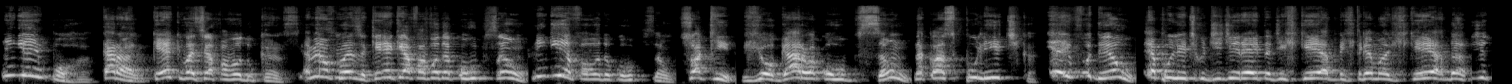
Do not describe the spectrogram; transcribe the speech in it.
Ninguém, porra. Caralho, quem é que vai ser a favor do câncer? É a mesma Sim. coisa, quem é que é a favor da corrupção? Ninguém é a favor da corrupção. Só que jogaram a corrupção na classe política. E aí fudeu. É político de direita, de esquerda, extrema esquerda, de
